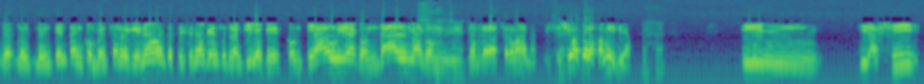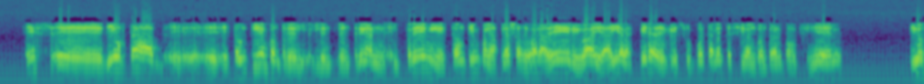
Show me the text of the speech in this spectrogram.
lo, lo- lo intentan convencer de que no, entonces dice, no, quédense tranquilo que es con Claudia, con Dalma, con nombre de las hermanas. Y se lleva a toda la familia. Y, mm, y allí es, eh, Diego está, eh, está un tiempo entre, el- le, le entregan el premio y está un tiempo en las playas de Varadero y va y ahí a la espera de que supuestamente se iba a encontrar con Fidel. Diego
